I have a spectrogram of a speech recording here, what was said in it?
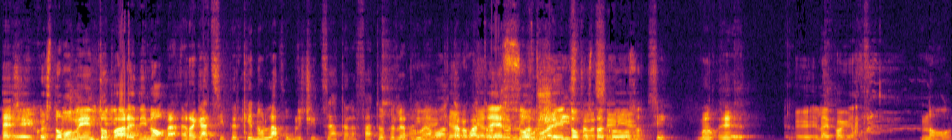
Eh, in questo momento pare di no. Ma ragazzi, perché non l'ha pubblicizzata? L'ha fatto per la prima Ma è volta chiaro che quattro adesso giorni fa. uscendo questa cosa, Sì, ma, eh, eh, l'hai pagata. no.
